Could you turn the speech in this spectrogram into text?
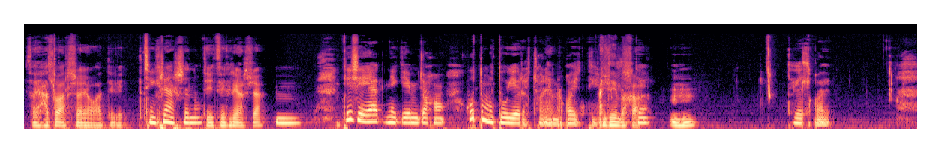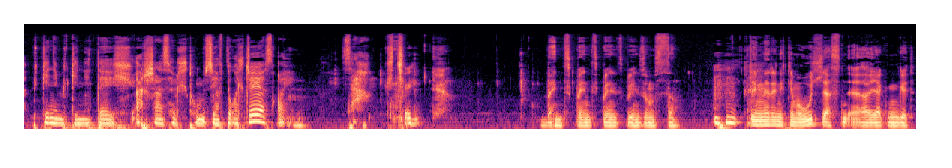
сая халуун аршаа яваа тэгээд цэнхрийн аршаа нь уу? Тий, цэнхрийн аршаа. Тийшээ яг нэг юм жоохон хүтэн мүт үеэр очихоор амар гоё тийм. Тийм баха. Аа. Тэгэл гоё. Бикини микинитэй их аршаан сувилт хүмүүс явдаг болжээ бас гоё. Сайхан гэж үе. Бенз бенз бенз бенз өмсөн. Тэгээ нэрээ нэг тийм үйл яг ингээд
